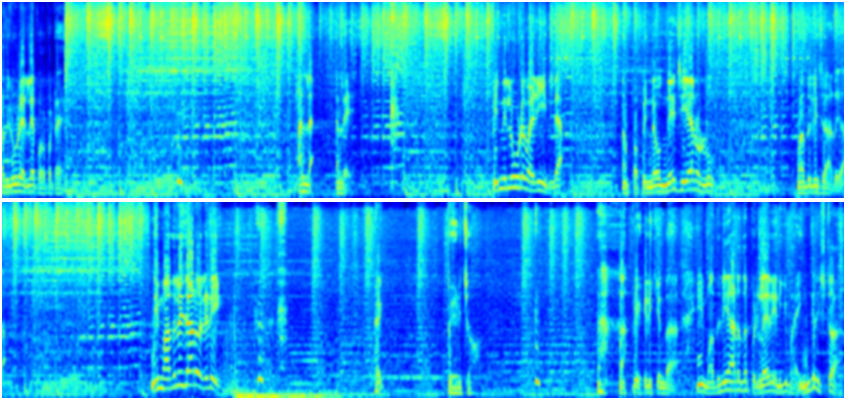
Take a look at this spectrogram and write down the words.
അതിലൂടെ അല്ലേ പുറപ്പെട്ടെ? അല്ല അല്ലേ? പിന്നിലൂടെ വഴിയില്ല. അപ്പൊ പിന്നെ ഒന്നേ ചെയ്യാനുള്ളൂ. മതിൽ ചാടുക. നീ മതിൽ ചാടുമല്ലേടി ഹൈ, പേടിച്ചോ? പേടിക്കണ്ട. ഈ മതിലിയാടുന്ന പിള്ളേരെ എനിക്ക് ഭയങ്കര ഇഷ്ടമാണ്.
